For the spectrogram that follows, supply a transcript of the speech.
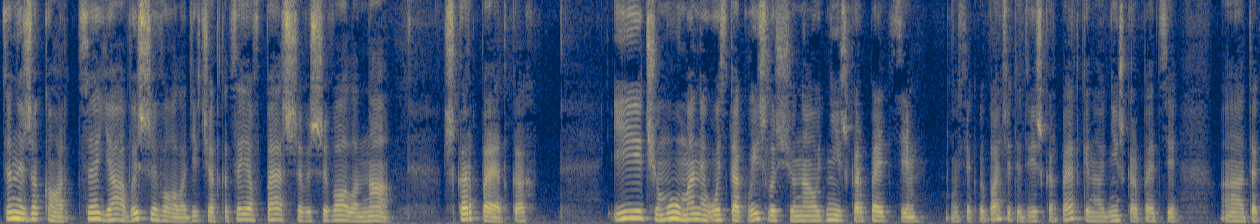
Це не жакар, це я вишивала, дівчатка. Це я вперше вишивала на шкарпетках. І чому у мене ось так вийшло, що на одній шкарпетці, ось як ви бачите, дві шкарпетки, на одній шкарпетці а, так,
